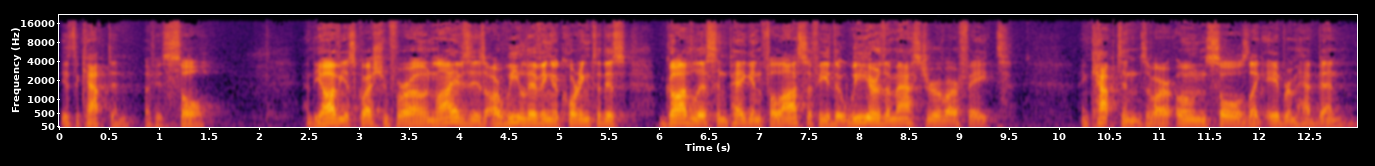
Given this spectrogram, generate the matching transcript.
is the captain of his soul. And the obvious question for our own lives is are we living according to this godless and pagan philosophy that we are the master of our fate and captains of our own souls like Abram had been?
